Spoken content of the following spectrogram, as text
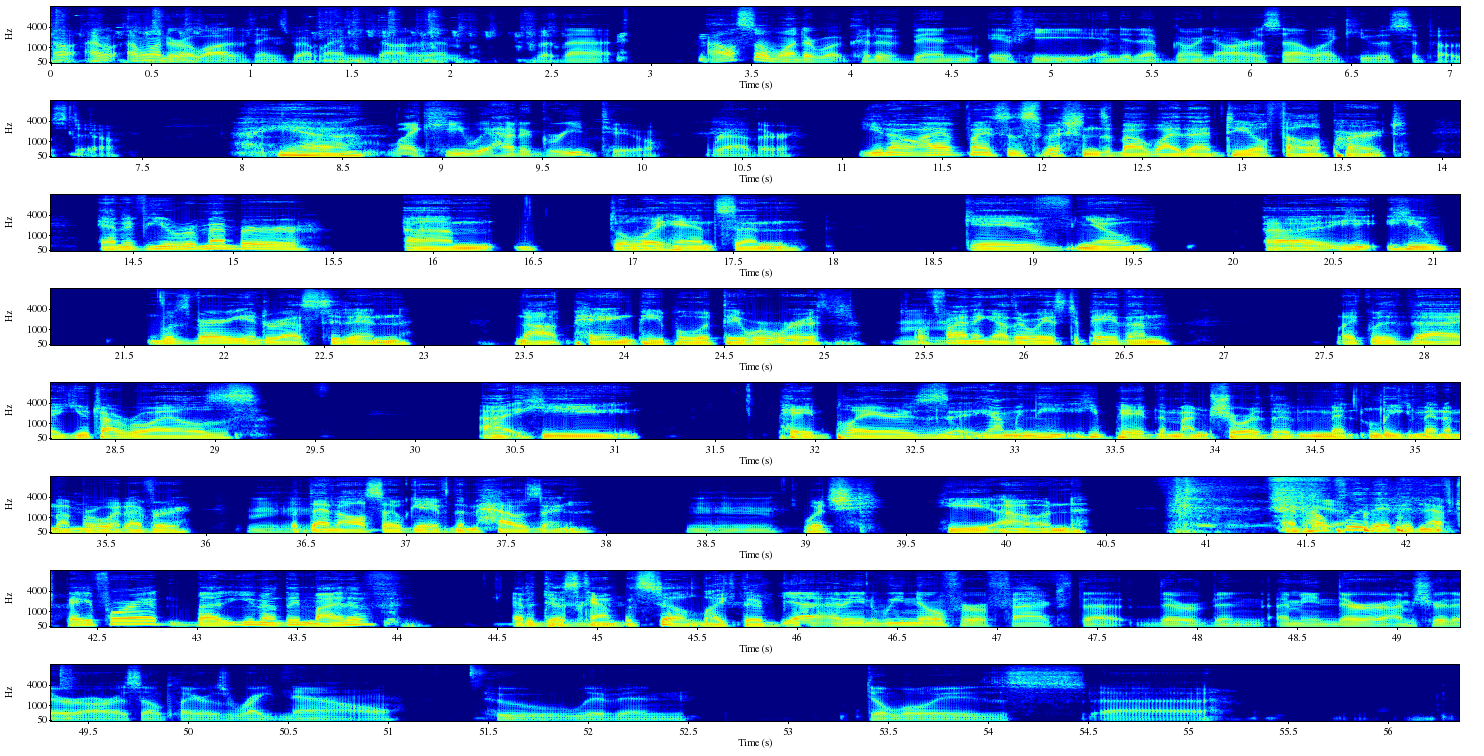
oh, I, I wonder a lot of things about Landon Donovan, but that I also wonder what could have been if he ended up going to RSL like he was supposed to, Yeah. like he had agreed to, rather. You know, I have my suspicions about why that deal fell apart. And if you remember, um, Dell Loy Hansen gave, you know, uh, he, he was very interested in not paying people what they were worth or Mhm. finding other ways to pay them. Like with uh, Utah Royals, uh, he paid players. I mean, he, he paid them, I'm sure, the mid- league minimum or whatever, Mhm. but then also gave them housing, Mhm. which he owned. And Yeah. hopefully they didn't have to pay for it, but you know, they might have at a discount, Mhm. but still, like they're Yeah, I mean, we know for a fact that there have been. I mean, there. Are, I'm sure there are RSL players right now who live in Dell Loy's, uh,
